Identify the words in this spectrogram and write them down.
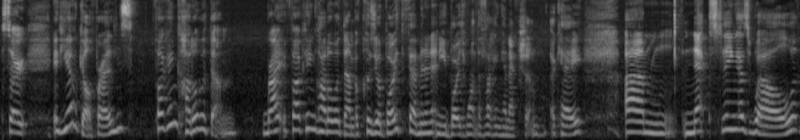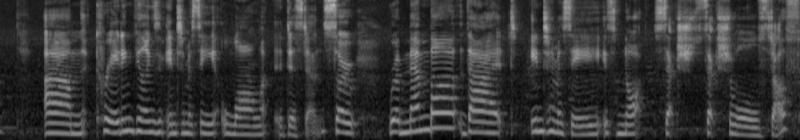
So if you have girlfriends, fucking cuddle with them. Right? Fucking cuddle with them because you're both feminine and you both want the fucking connection. Okay. Um, next thing as well, um, creating feelings of intimacy long distance. So remember that intimacy is not sex- sexual stuff.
